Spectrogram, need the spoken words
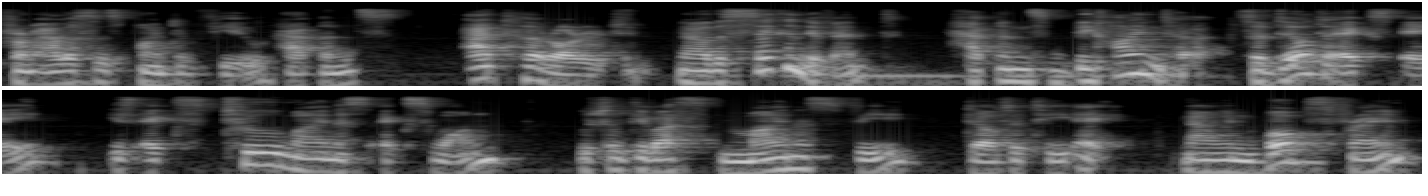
from Alice's point of view, happens at her origin. Now, the second event happens behind her. So delta xa is x2 minus x1, which will give us minus v delta ta. Now, in Bob's frame,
